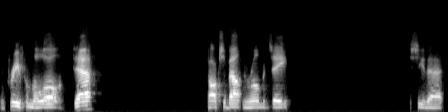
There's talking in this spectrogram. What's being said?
And free from the law of death. Talks about in Romans 8. You see that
